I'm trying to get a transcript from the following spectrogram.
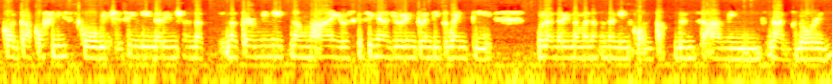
contract of lease ko, which is hindi na rin siya na- na-terminate ng maayos kasi nga during 2020, wala na rin naman ako naging contact dun sa aming landlord.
